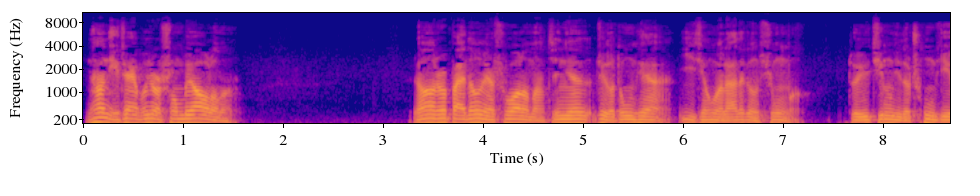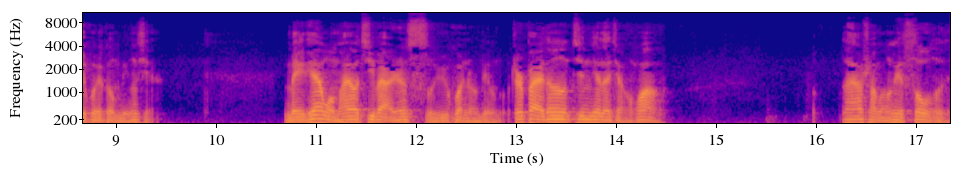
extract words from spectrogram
那你这不就是双标了吗？然后这拜登也说了嘛，今年这个冬天疫情会来的更凶猛，对于经济的冲击会更明显。每天我们还有几百人死于冠状病毒，这是拜登今天的讲话大家上网可以搜搜去。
